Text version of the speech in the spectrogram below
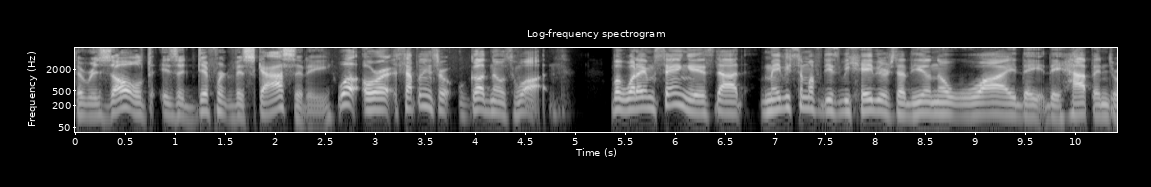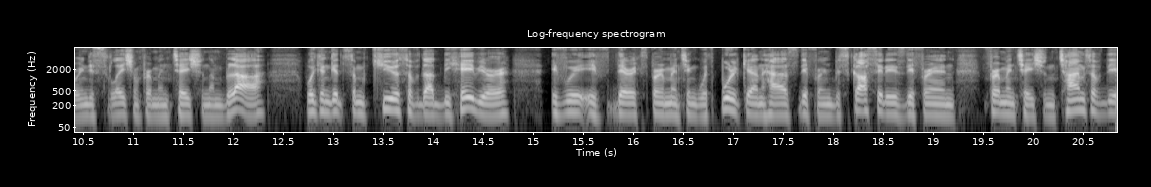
The result is a different viscosity. Well, or saponins are God knows what. But what I'm saying is that maybe some of these behaviors that you don't know why they, they happen during distillation, fermentation, and blah, we can get some cues of that behavior if we if they're experimenting with pulque and has different viscosities, different fermentation times of the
